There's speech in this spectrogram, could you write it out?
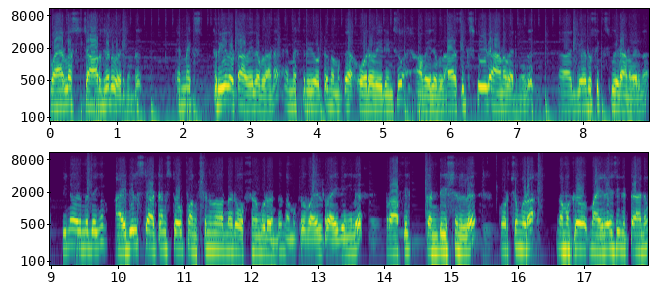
വയർലെസ് ചാർജർ വരുന്നുണ്ട്. എം എക്സ് ത്രീ തൊട്ട് അവൈലബിൾ ആണ്. എം എക്സ് ത്രീ തൊട്ട് നമുക്ക് ഓരോ വേരിയൻസും അവൈലബിൾ ആണ്. സിക്സ് സ്പീഡ് ആണ് വരുന്നത്. ഗിയർ സിക്സ് ആണ് വരുന്നത്. പിന്നെ വരുമ്പോഴത്തേക്കും ideal start and stop function എന്ന് പറഞ്ഞ ഒരു ഓപ്ഷനും കൂടെ ഉണ്ട്. നമുക്ക് വൈൽഡ് ഡ്രൈവിംഗിൽ ട്രാഫിക് കണ്ടീഷനിൽ കുറച്ചും കൂടെ നമുക്ക് മൈലേജ് കിട്ടാനും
